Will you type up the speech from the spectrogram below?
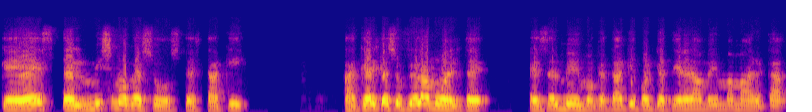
que es el mismo Jesús que está aquí. aquel que sufrió la muerte es el mismo que está aquí porque tiene la misma marca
